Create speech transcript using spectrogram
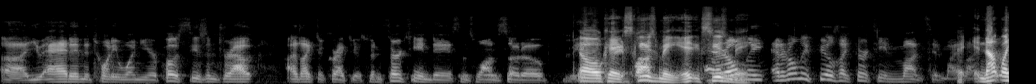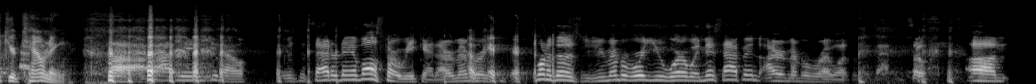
uh, you add in the 21 year postseason drought. I'd like to correct you. It's been 13 days since Juan Soto. Oh, okay. Excuse me. Excuse and me. Only, and it only feels like 13 months in my life. Not like you're counting. Uh, I mean, you know, it was the Saturday of All Star Weekend. I remember Okay, one of those. Do you remember where you were when this happened? I remember where I was when this happened. So, um,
